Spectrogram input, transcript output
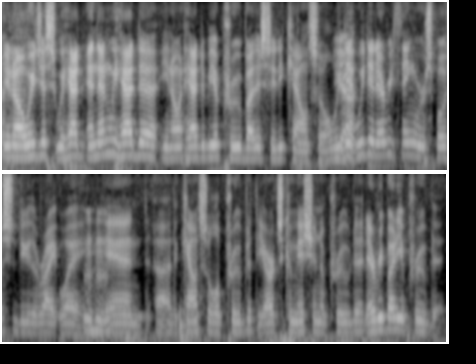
you know, we just we had, and then we had to, you know, it had to be approved by the city council. We Yeah. did we did everything we were supposed to do the right way, Mhm. and uh, the council approved it. The arts commission approved it. Everybody approved it.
